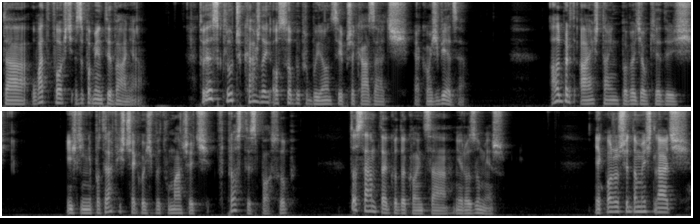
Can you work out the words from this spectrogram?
ta łatwość zapamiętywania to jest klucz każdej osoby próbującej przekazać jakąś wiedzę. Albert Einstein powiedział kiedyś: Jeśli nie potrafisz czegoś wytłumaczyć w prosty sposób, to sam tego do końca nie rozumiesz. Jak możesz się domyślać,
